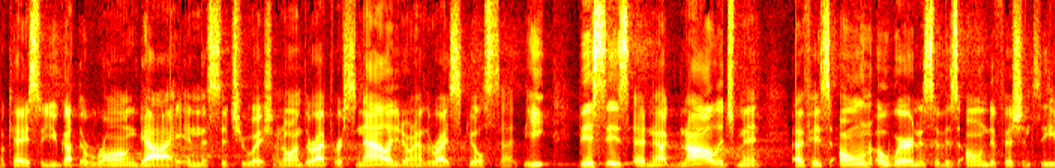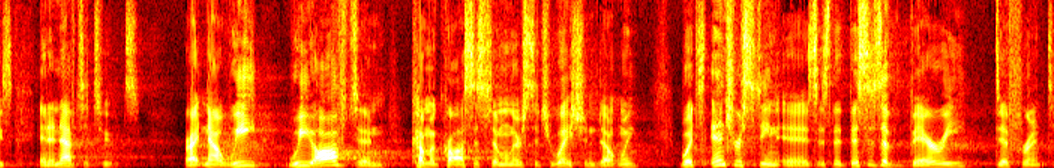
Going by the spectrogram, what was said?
okay? So you've got the wrong guy in this situation. I don't have the right personality, don't have the right skill set. He, this is an acknowledgement of his own awareness of his own deficiencies and ineptitudes, right? Now, we, we often come across a similar situation, don't we? What's interesting is, is that this is a very different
